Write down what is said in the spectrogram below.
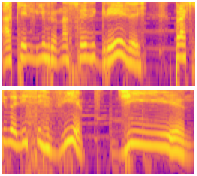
aquele livro nas suas igrejas para aquilo ali servir de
